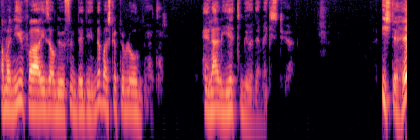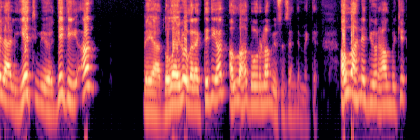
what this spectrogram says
Ama niye faiz alıyorsun dediğinde başka türlü olmuyor der. Helal yetmiyor demek istiyor. İşte helal yetmiyor dediği an veya dolaylı olarak dediği an Allah'a doğrulamıyorsun sen demektir. Allah ne diyor halbuki?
